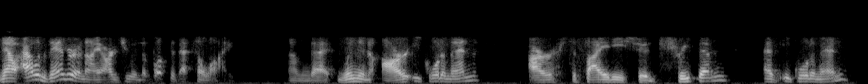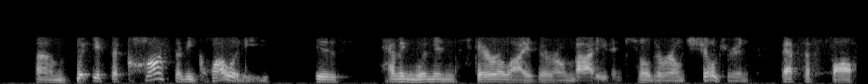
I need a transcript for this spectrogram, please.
Now, Alexandra and I argue in the book that that's a lie um, that women are equal to men. Our society should treat them as equal to men. Um, but if the cost of equality is having women sterilize their own bodies and kill their own children, that's a false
